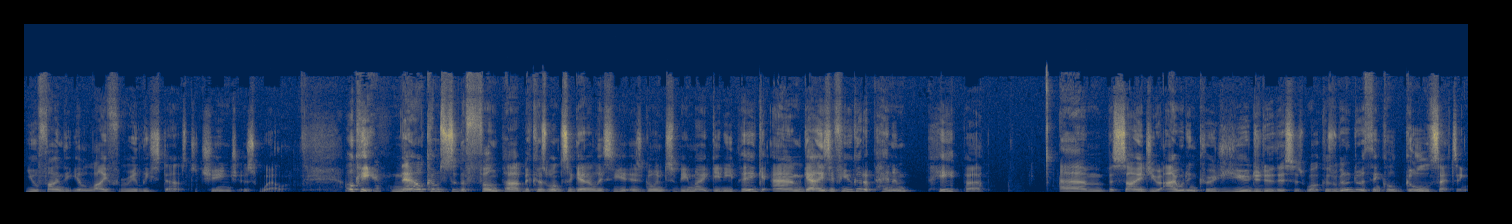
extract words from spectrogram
you'll find that your life really starts to change as well. Okay, now comes to the fun part because once again, Alicia is going to be my guinea pig. And guys, if you've got a pen and paper um, beside you, I would encourage you to do this as well because we're going to do a thing called goal setting.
